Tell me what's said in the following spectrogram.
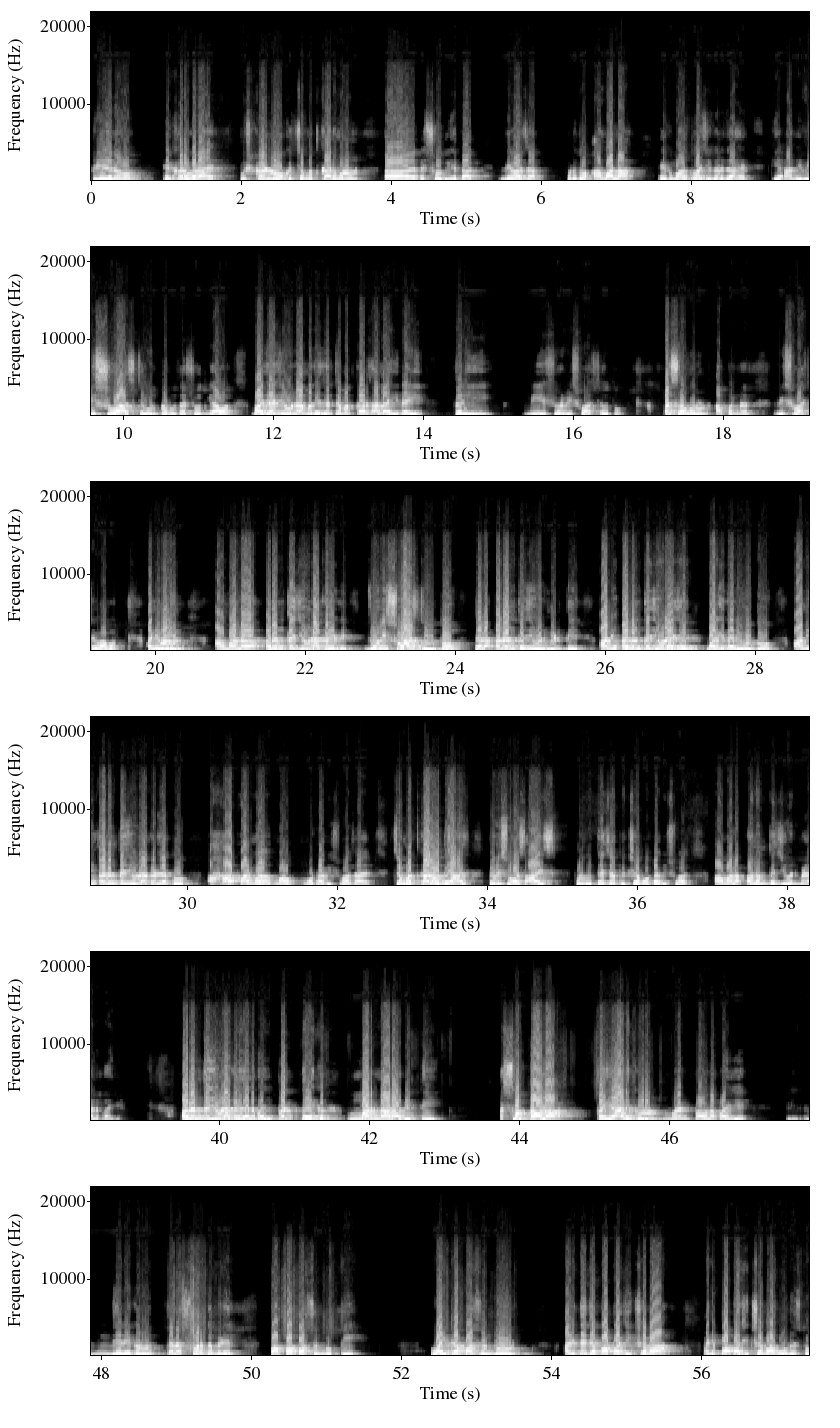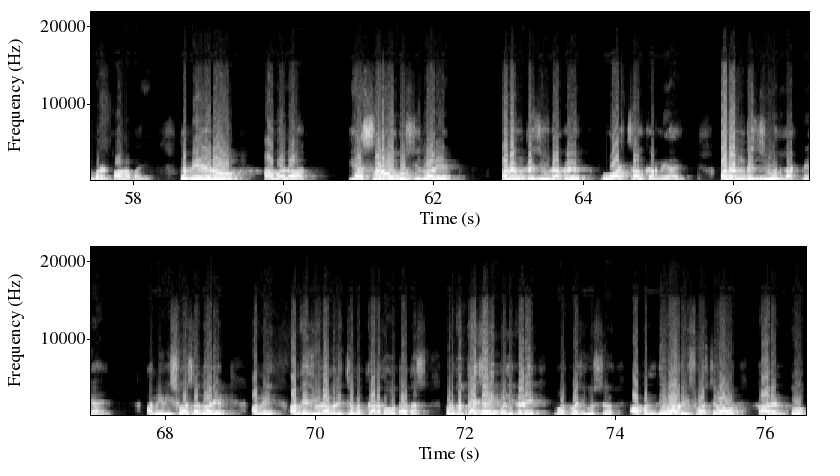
प्रिय हो हे खरोखर आहे. पुष्कळ लोक चमत्कार म्हणून अं, शोध घेतात देवाचा. परंतु आम्हाला एक महत्वाची गरज आहे की आम्ही विश्वास ठेवून प्रभूचा शोध घ्यावा. माझ्या जीवनामध्ये जर चमत्कार झालाही नाही तरी मी येशूवर विश्वास ठेवतो. असं म्हणून आपण विश्वास ठेवावा. आणि म्हणून आम्हाला अनंत जीवनाकडे जो विश्वास ठेवतो त्याला अनंत जीवन मिळते. आम्ही अनंत जीवनाचे भागीदारी होतो. आम्ही अनंत जीवनाकडे जातो. हा फार मोठा विश्वास आहे. चमत्कार होते हा तर विश्वास आहेस परंतु त्याच्यापेक्षा मोठा विश्वास आम्हाला अनंत जीवन मिळालं पाहिजे. अनंत जीवनाकडे झालं पाहिजे. प्रत्येक मरणारा व्यक्ती स्वतःला तयार करून मरण पावला पाहिजे. जेणेकरून त्याला स्वर्ग मिळेल. पापापासून मुक्ती वाईटापासून दूर आणि त्याच्या पापाची क्षमा आणि पापाची क्षमा होऊनच तो मरण पावला पाहिजे. तर प्रियजनो आम्हाला ह्या सर्व गोष्टीद्वारे अनंत जीवनाकडे वाटचाल करणे आहे. अनंत जीवन गाठणे आहे. आम्ही विश्वासाद्वारे आम्ही आमच्या जीवनामध्ये चमत्कार तर होतातच परंतु त्याच्याही पलीकडे महत्वाची गोष्ट आपण देवावर विश्वास ठेवावा कारण तो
